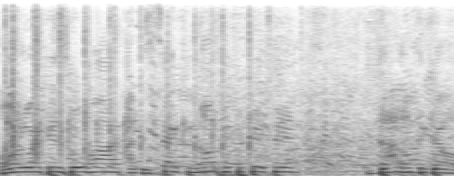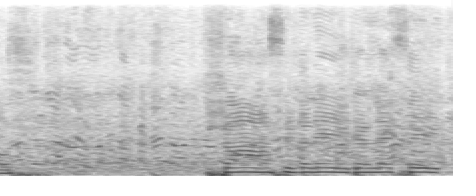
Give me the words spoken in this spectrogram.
all working so hard at the second, not duplicating that of the girls. Charles in the lead and see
